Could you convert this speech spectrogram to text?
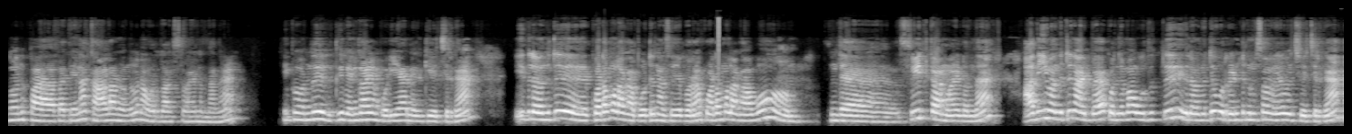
இப்போ வந்து பா பாத்தீங்கன்னா காளான் வந்து நான் ஒரு பாக்ஸ் வாங்கிட்டு வந்தாங்க இப்போ வந்து இதுக்கு வெங்காயம் பொடியா நெருக்கி வச்சிருக்கேன். இதில் வந்துட்டு குடமிளகா போட்டு நான் செய்ய போகிறேன் குடமிளகாவும் இந்த ஸ்வீட் கார்ன் வாங்கிட்டு வந்தேன். அதையும் வந்துட்டு நான் இப்போ கொஞ்சமாக உதுத்து இதில் வந்துட்டு ஒரு ரெண்டு நிமிஷம் வேக வச்சு வச்சுருக்கேன்.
